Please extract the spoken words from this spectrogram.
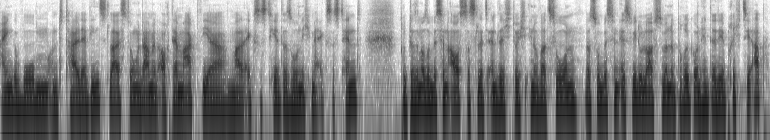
eingewoben und Teil der Dienstleistung und damit auch der Markt, wie er mal existierte, so nicht mehr existent. Drückt das immer so ein bisschen aus, dass letztendlich durch Innovation das so ein bisschen ist, wie du läufst über eine Brücke und hinter dir bricht sie ab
